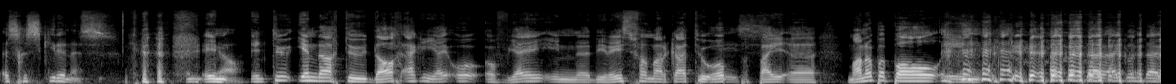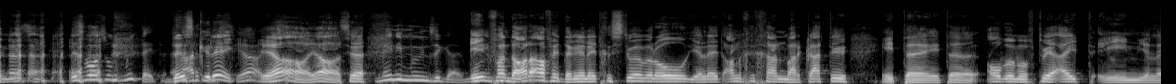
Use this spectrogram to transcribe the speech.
is geskiedenis. En ja. en toe eendag toe daag ek en jy o- of jy en uh, die res van Markato op Yes. by 'n uh, man op 'n paal en ek onthou, ek onthou, yes. Dis waar ons ontmoet het. dis korrek. Ja, ja, ja, so Many moons ago. en van daar af het dinge net gestoomrol. Julle het aangegaan. Markato het uh, het 'n album of twee uit en julle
